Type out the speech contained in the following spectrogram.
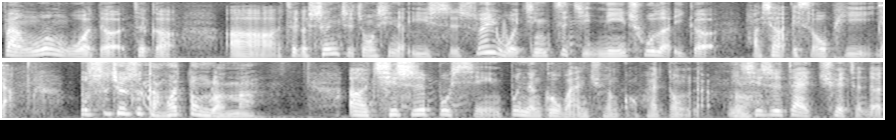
反问我的这个呃这个生殖中心的医师，所以我已经自己拟出了一个好像 SOP 一样，不是就是赶快冻卵吗？呃，其实不行，不能够完全赶快动脑。你其实，在确诊的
